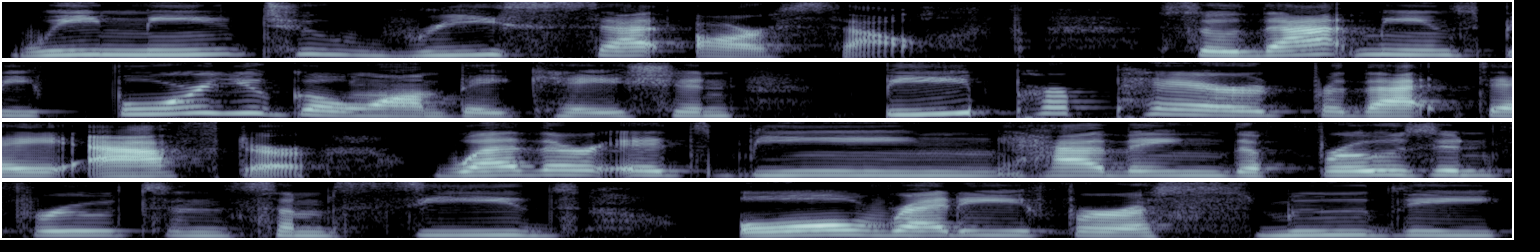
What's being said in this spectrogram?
We need to reset ourselves. So that means before you go on vacation, be prepared for that day after whether it's being having the frozen fruits and some seeds all ready for a smoothie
